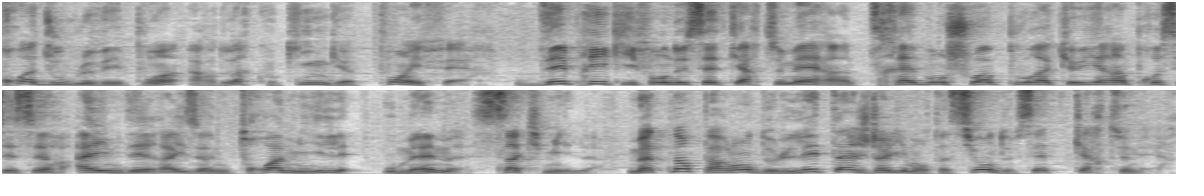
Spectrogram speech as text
www.hardwarecooking.fr. Des prix qui font de cette carte mère un très bon choix pour accueillir un processeur AMD Ryzen 3000 ou même 5000. Maintenant parlons de l'étage d'alimentation de cette carte mère.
